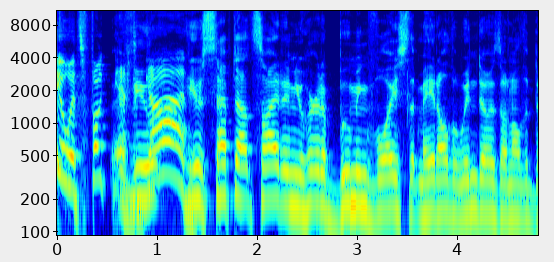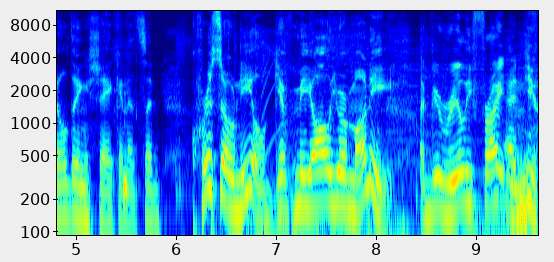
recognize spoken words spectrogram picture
you it's fucking if you God. you stepped outside and you heard a booming voice that made all the windows on all the buildings shake, and it said, "Chris O'Neill, give me all your money," I'd be really frightened. and you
